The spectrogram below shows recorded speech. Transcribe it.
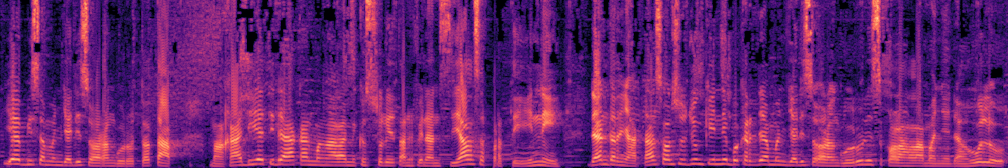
ia bisa menjadi seorang guru tetap, maka dia tidak akan mengalami kesulitan finansial seperti ini. Dan ternyata Son Sujung kini bekerja menjadi seorang guru di sekolah lamanya dahulu,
